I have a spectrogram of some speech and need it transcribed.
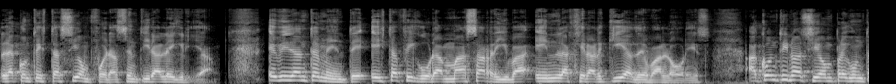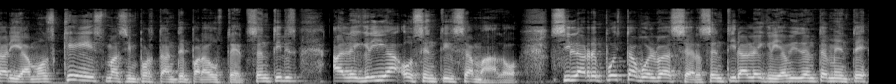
la contestación fuera sentir alegría. Evidentemente, esta figura más arriba en la jerarquía de valores. A continuación, preguntaríamos, ¿qué es más importante para usted? ¿Sentir alegría o sentirse amado? Si la respuesta vuelve a ser sentir alegría, evidentemente,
